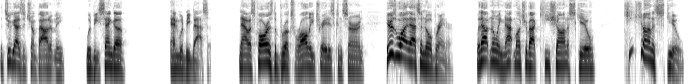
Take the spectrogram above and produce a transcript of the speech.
The two guys that jump out at me would be Senga and would be Bassitt. Now, as far as the Brooks Raley trade is concerned, here's why that's a no brainer. Without knowing that much about Keyshawn Askew, Keyshawn Askew,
